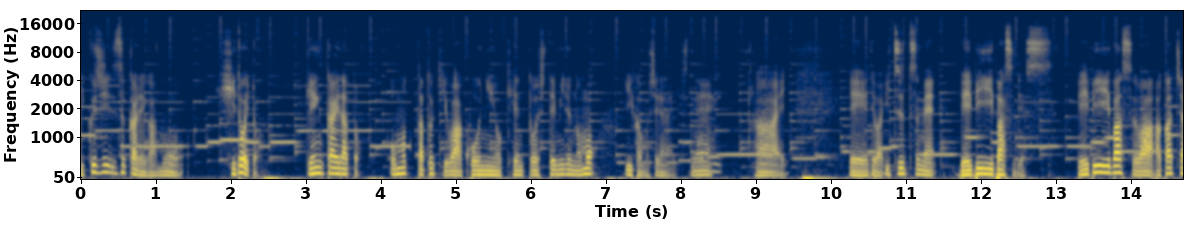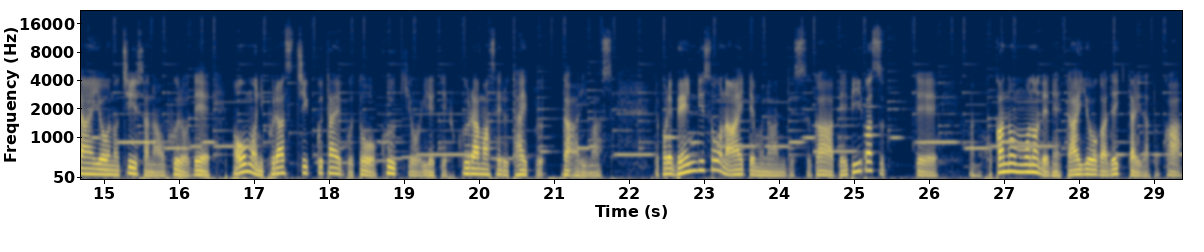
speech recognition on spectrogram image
育児疲れがもうひどいと限界だと思った時は購入を検討してみるのもいいかもしれないですね。はい、えーでは5つ目ベビーバスですベビーバスは赤ちゃん用の小さなお風呂で、主にプラスチックタイプと空気を入れて膨らませるタイプがあります。でこれ便利そうなアイテムなんですがベビーバスってあの他のものでね代用ができたりだとか、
